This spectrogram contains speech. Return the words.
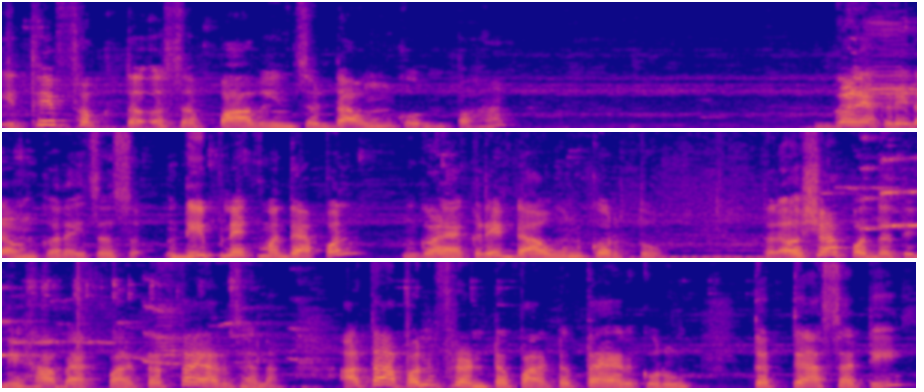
इथे फक्त असं पाव इंच डाऊन करून पहा. गळ्याकडे डाऊन करायचं असं. डीप नेकमध्ये आपण गळ्याकडे डाऊन करतो. तर अशा पद्धतीने हा बॅक पार्ट तयार झाला. आता आपण फ्रंट पार्ट तयार करू. तर त्यासाठी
